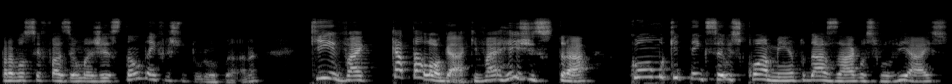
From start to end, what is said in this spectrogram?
para você fazer uma gestão da infraestrutura urbana que vai catalogar, que vai registrar como que tem que ser o escoamento das águas fluviais,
